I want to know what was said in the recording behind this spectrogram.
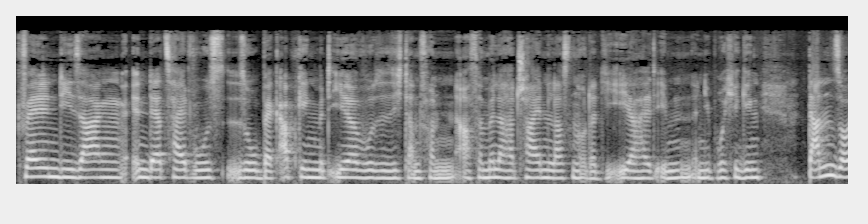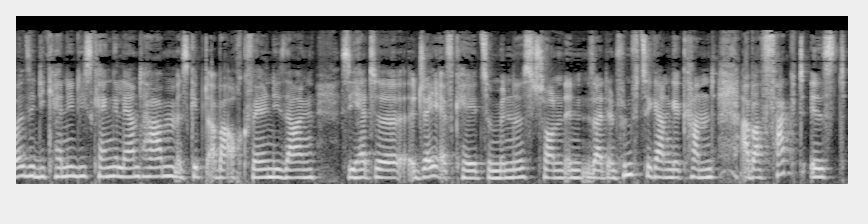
Quellen, die sagen, in der Zeit, wo es so bergab ging mit ihr, wo sie sich dann von Arthur Miller hat scheiden lassen oder die Ehe halt eben in die Brüche ging, dann soll sie die Kennedys kennengelernt haben. Es gibt aber auch Quellen, die sagen, sie hätte JFK zumindest schon in, seit den 50ern gekannt. Aber Fakt ist,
